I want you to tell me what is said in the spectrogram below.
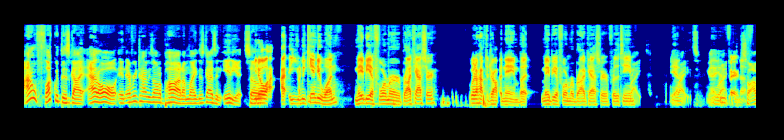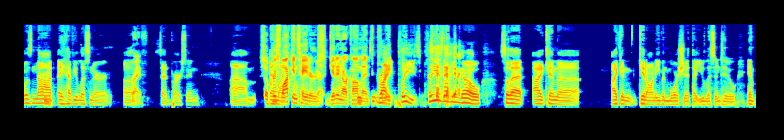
I don't fuck with this guy at all. And every time he's on a pod, I'm like, this guy's an idiot. So you know, I, I, we can do one. Maybe a former broadcaster. We don't have to drop a name, but maybe a former broadcaster for the team. Right. Yeah. right, Yeah, right. fair enough. So I was not a heavy listener of Right. said person. Um, So Chris like, Watkins haters, get in our comments. right? Please, please let me know so that I can uh I can get on even more shit that you listen to and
